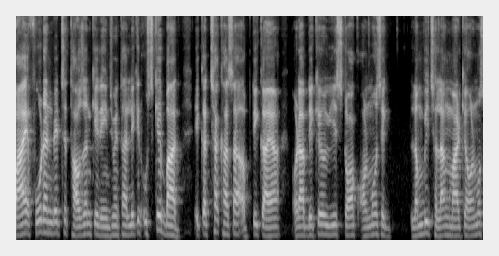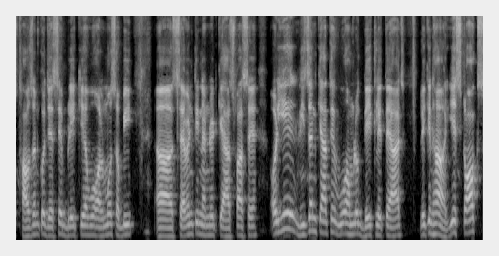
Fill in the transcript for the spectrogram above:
फाइव फोर हंड्रेड से थाउज़ेंड के रेंज में था, लेकिन उसके बाद एक अच्छा खासा अपटिक आया और आप देखिए ये स्टॉक ऑलमोस्ट एक लंबी छलांग मार के ऑलमोस्ट थाउज़ेंड को जैसे ब्रेक किया, वो ऑलमोस्ट अभी सेवनटीन हंड्रेड के आसपास है। और ये रीजन क्या थे, वो हम लोग देख लेते हैं आज। लेकिन हाँ ये स्टॉक्स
